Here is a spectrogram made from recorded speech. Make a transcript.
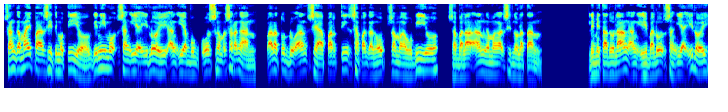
Sang gamay pa si Timoteo, ginhimo sang iya iloy ang iya bugos nga masarangan para tudluan siya parti sa pagangop sa mga Hudiyo sa balaan nga mga sinulatan. Limitado lang ang ihibalo sang iya iloy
